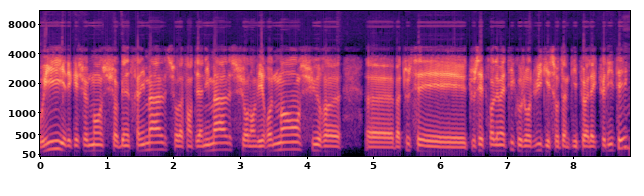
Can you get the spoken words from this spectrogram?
Oui, il y a des questionnements sur le bien-être animal, sur la santé animale, sur l'environnement, sur euh, euh, bah, toutes ces toutes ces problématiques aujourd'hui qui sont un petit peu à l'actualité.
